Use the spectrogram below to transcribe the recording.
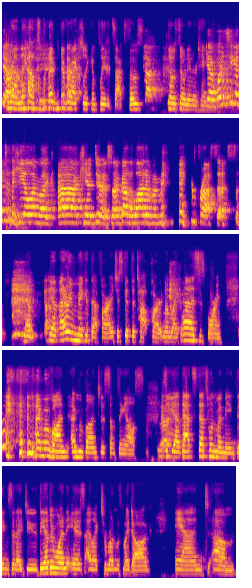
Yeah. around the house, but I've never actually completed socks. Those those don't entertain Yeah, me. once you get to the heel, I'm like, ah, I can't do it. So I've got a lot of them in process. Yep, yep. I don't even make it that far. I just get the top part, and I'm like, ah, this is boring, and I move on. I move on to something else. So Yeah. yeah, that's that's one of my main things that I do. The other one is I like to run with my dog, and um,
